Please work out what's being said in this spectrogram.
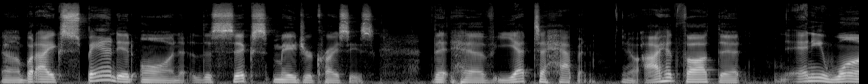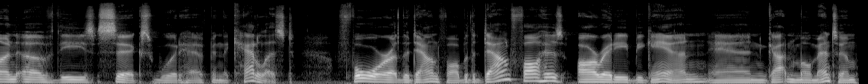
Uh, but I expanded on the six major crises that have yet to happen. You know, I had thought that any one of these six would have been the catalyst for the downfall, but the downfall has already began and gotten momentum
